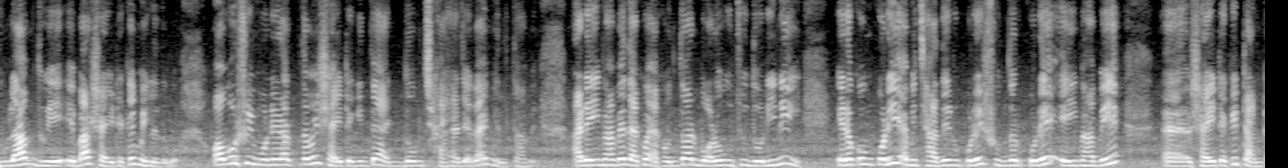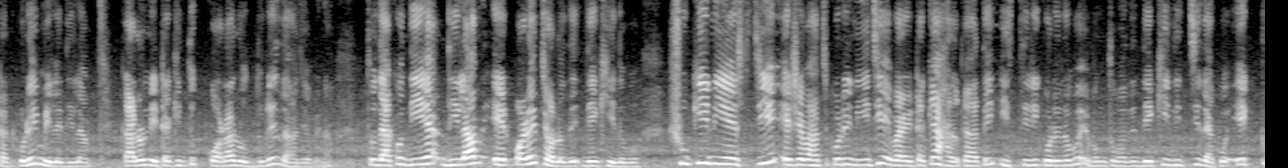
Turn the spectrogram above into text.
ধুলাম ধুয়ে এবার শাড়িটাকে মেলে দেবো। অবশ্যই মনে রাখতে হবে, শাড়িটা কিন্তু একদম ছায়া জায়গায় মেলতে হবে। আর এইভাবে দেখো, এখন তো আর বড় উঁচু দড়ি নেই। এরকম করেই আমি ছাদের উপরে সুন্দর করে এইভাবে শাড়িটাকে টান টান করেই মেলে দিলাম। কারণ এটা কিন্তু কড়া রোদ্দুরে দেওয়া যাবে না। তো দেখো, দিয়ে দিলাম, এরপরে চলো দেখিয়ে দেবো। শুকিয়ে নিয়ে এসেছি, এসে ভাজ করে নিয়েছি, এবার এটাকে হালকা হাতে ইস্ত্রি করে নেব এবং তোমাদের দেখিয়ে দিচ্ছি, দেখো একটু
